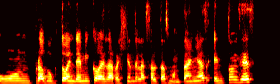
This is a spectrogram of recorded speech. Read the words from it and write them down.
un producto endémico de la región de las altas montañas. Entonces,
